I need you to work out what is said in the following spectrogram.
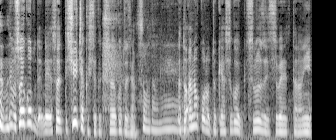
でもそういうことだよねそうやって執着していくってそういうことじゃん。そうだね。あとあの子の時はすごいスムーズに滑れてたのに、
